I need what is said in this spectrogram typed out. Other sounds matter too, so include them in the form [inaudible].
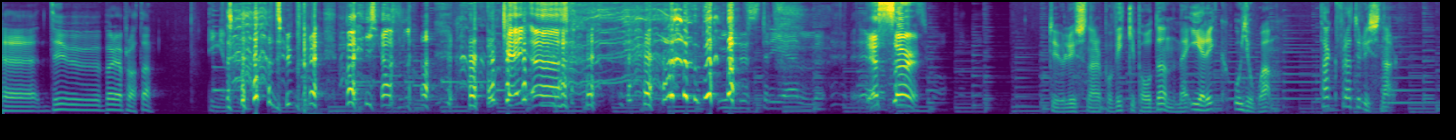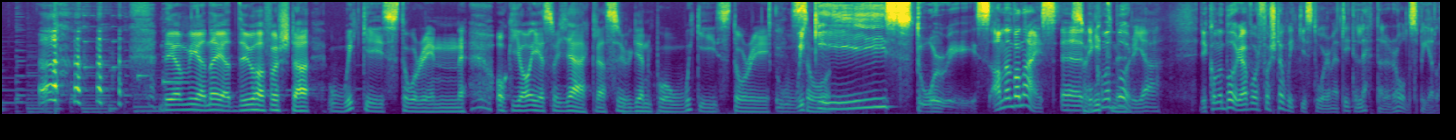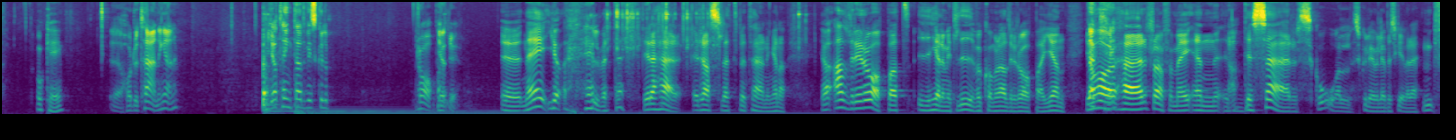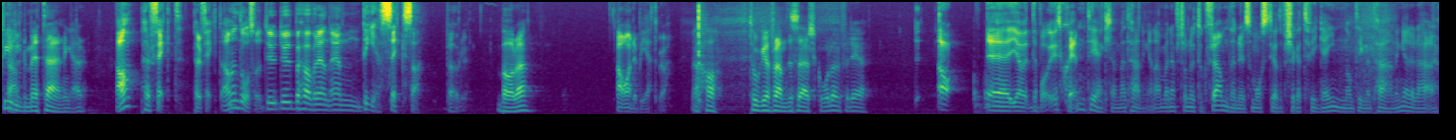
Eh, du börjar prata. Ingen [laughs] Du börjar... Vad jävla Okej, eh, industriell... Yes, sir! Du lyssnar på Wikipodden med Erik och Johan. Tack för att du lyssnar. [laughs] Det jag menar är att du har första wiki-storyn och jag är så jäkla sugen på wiki-story. Så Wiki Stories. Ja men vad nice. Eh, vi, kommer me. börja, vi kommer börja vår första Wiki Story med ett lite lättare rollspel. okej. Eh, har du tärningar? Jag tänkte att vi skulle... Rapade Ja. du? Eh, nej, jag, [laughs] helvete. Det är det här rasslet med tärningarna. Jag har aldrig rapat i hela mitt liv och kommer aldrig rapa igen. Jag har Okej. här framför mig en dessertskål, skulle jag vilja beskriva det, fylld Ja. med tärningar. Ja, perfekt. Perfekt. Ja men då så. Du, du behöver en, en D6. Behöver du. Bara. Ja, det blir jättebra. Jaha, tog jag fram dessertskålen för det? Ja, eh, ja, det var ett skämt egentligen med tärningarna, men eftersom du tog fram det nu så måste jag försöka tvinga in någonting med tärningar i det här.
